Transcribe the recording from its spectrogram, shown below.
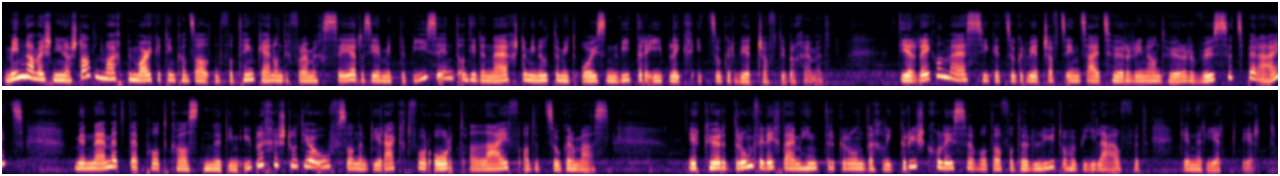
Mein Name ist Nina Stadelmann, ich bin Marketing Consultant von Tinken und ich freue mich sehr, dass ihr mit dabei seid und in den nächsten Minuten mit uns einen weiteren Einblick in die Zuckerwirtschaft bekommt. Die regelmäßigen Zuckerwirtschaftsinsights-Hörerinnen und Hörer wissen es bereits. Wir nehmen den Podcast nicht im üblichen Studio auf, sondern direkt vor Ort live an der Zuckermesse. Ihr hört darum vielleicht auch im Hintergrund ein bisschen Geräuschkulissen, die da von den Leuten, die vorbeilaufen, generiert wird.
